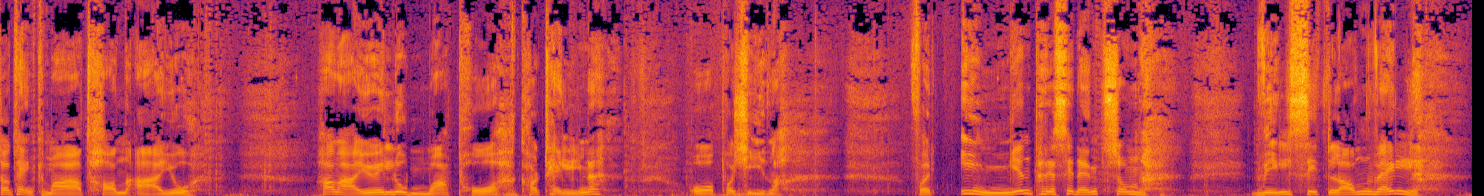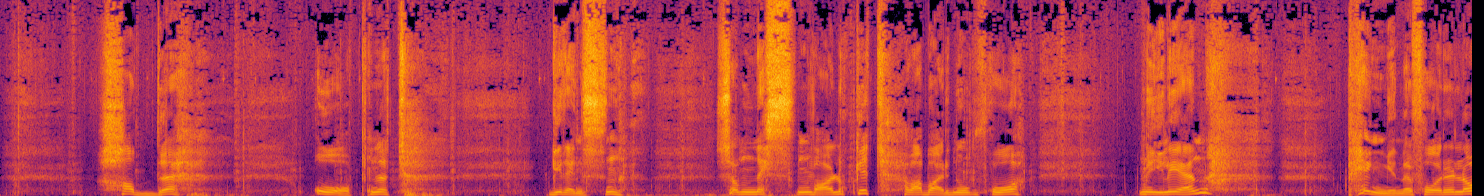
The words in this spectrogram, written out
så tenker man at han er jo Han er jo i lomma på kartellene og på Kina. For ingen president som vil sitt land vel, hadde åpnet grensen som nesten var lukket. Det var bare noen få mil igjen. Pengene forelå.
